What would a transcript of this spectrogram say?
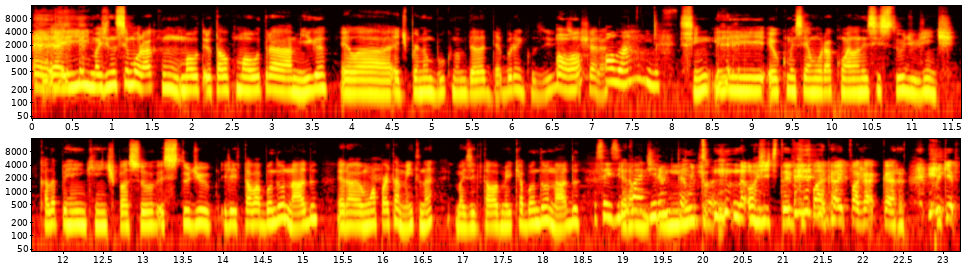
É, aí imagina você morar com uma outra. Eu tava com uma outra amiga, ela é de Pernambuco, o nome dela é Débora, inclusive. Ó. xará. Olá, meninas. Sim, e eu comecei a morar com ela nesse estúdio, gente. Cada perrengue que a gente passou, esse estúdio, ele tava abandonado. Era um apartamento, né? Mas ele tava meio que abandonado. Vocês Era invadiram então, muito... Joana. Não, a gente teve que pagar e pagar caro. Porque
